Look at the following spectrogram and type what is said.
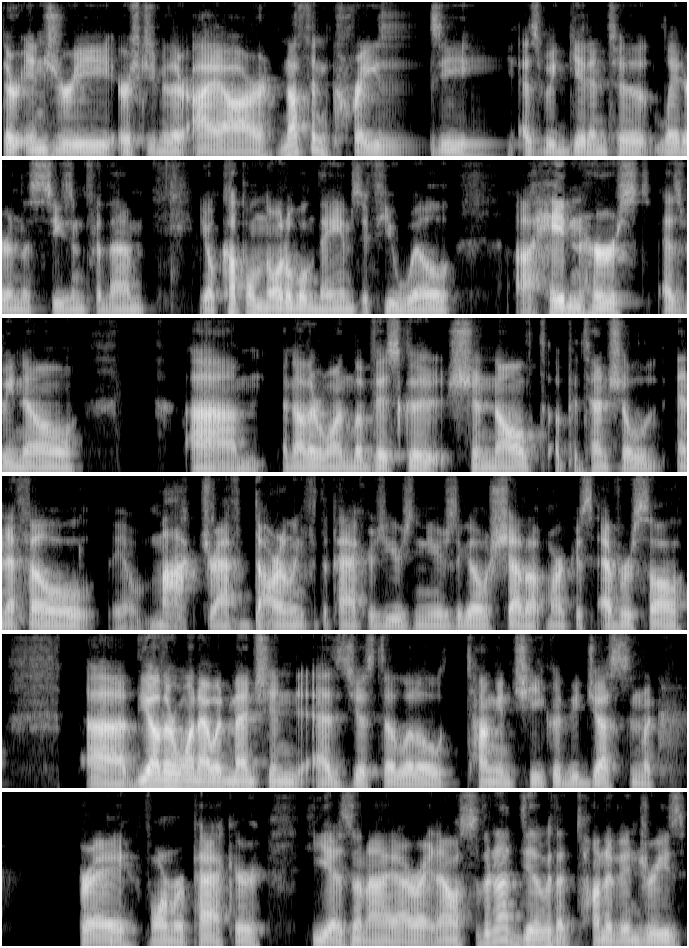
their injury, or excuse me, their IR. Nothing crazy as we get into later in the season for them. You know, a couple notable names, if you will. Uh, Hayden Hurst, as we know, um, another one, Laviska Shenault, a potential NFL you know, mock draft darling for the Packers years and years ago. Shout out Marcus Eversole. Uh, the other one I would mention as just a little tongue in cheek would be Justin McCray, former Packer. He has an IR right now. So they're not dealing with a ton of injuries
